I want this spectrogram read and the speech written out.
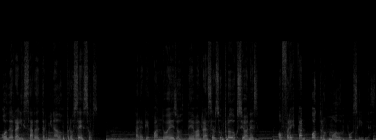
o de realizar determinados procesos, para que cuando ellos deban rehacer sus producciones ofrezcan otros modos posibles.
